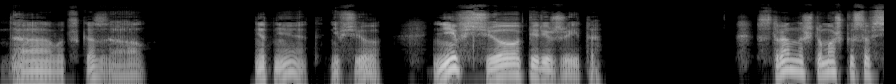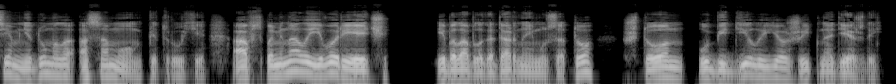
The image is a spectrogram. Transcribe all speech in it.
Да, вот сказал. Нет-нет, не все, не все пережито. Странно, что Машка совсем не думала о самом Петрухе, а вспоминала его речи и была благодарна ему за то, что он убедил ее жить надеждой.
